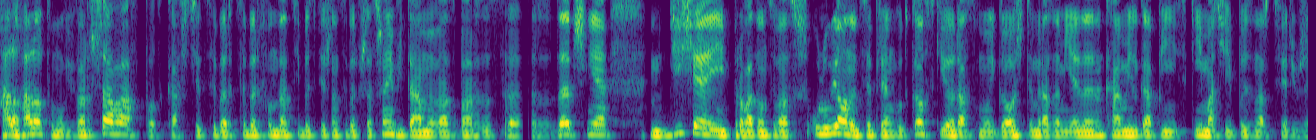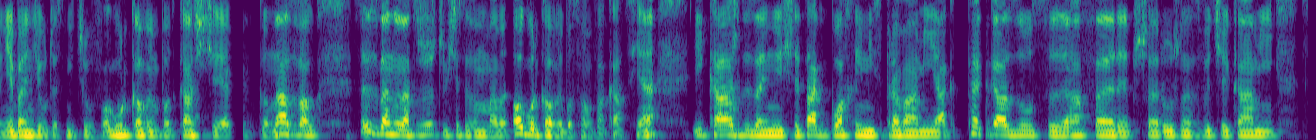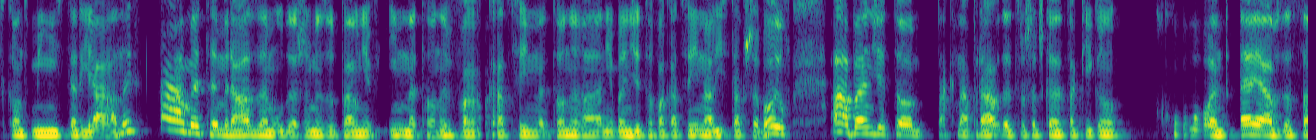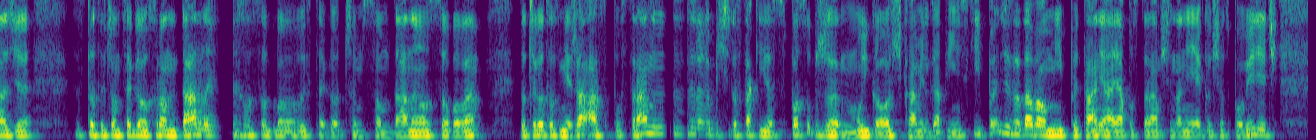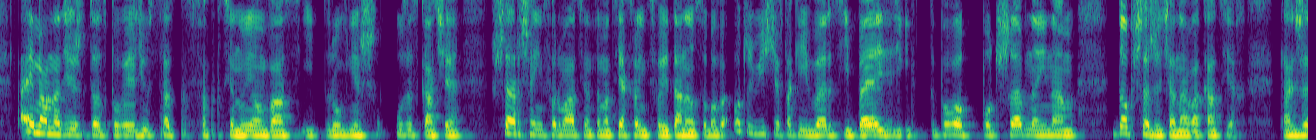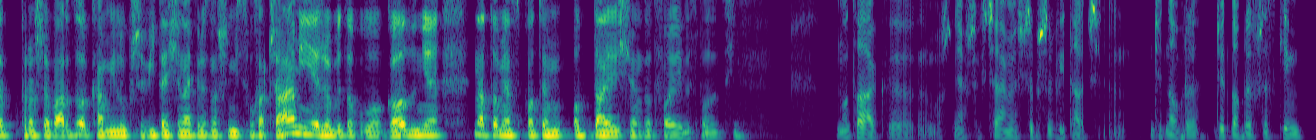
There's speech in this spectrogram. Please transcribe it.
Halo, halo, tu mówi Warszawa w podcaście Cyber Cyber Fundacji Bezpieczna Cyberprzestrzeń. Witamy Was bardzo serdecznie. Dzisiaj prowadzący Was ulubiony Cyprian Gutkowski oraz mój gość, tym razem jeden, Kamil Gapiński. Maciej Pyznar stwierdził, że nie będzie uczestniczył w ogórkowym podcaście, jak go nazwał, ze względu na to, że rzeczywiście sezon mamy ogórkowy, bo są wakacje i każdy zajmuje się tak błahymi sprawami jak Pegasus, afery przeróżne z wyciekami kont ministerialnych, a my tym razem uderzymy zupełnie w inne tony, w wakacyjne tony, a nie będzie to wakacyjna lista przebojów, a będzie to tak naprawdę troszeczkę takiego Q&A w zasadzie dotyczącego ochrony danych osobowych, tego czym są dane osobowe, do czego to zmierza, a postaramy zrobić to w taki sposób, że mój gość Kamil Gapiński będzie zadawał mi pytania, a ja postaram się na nie jakoś odpowiedzieć, a ja mam nadzieję, że te odpowiedzi usatysfakcjonują Was i również uzyskacie szersze informacje na temat jak chronić swoje dane osobowe, oczywiście w takiej wersji basic, typowo potrzebnej nam do przeżycia na wakacjach. Także proszę bardzo, Kamilu, przywitaj się najpierw z naszymi naszymi słuchaczami, żeby to było godnie, natomiast potem oddaję się do Twojej dyspozycji. No tak, y, właśnie jeszcze chciałem jeszcze przywitać. Dzień dobry, dzień dobry wszystkim.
